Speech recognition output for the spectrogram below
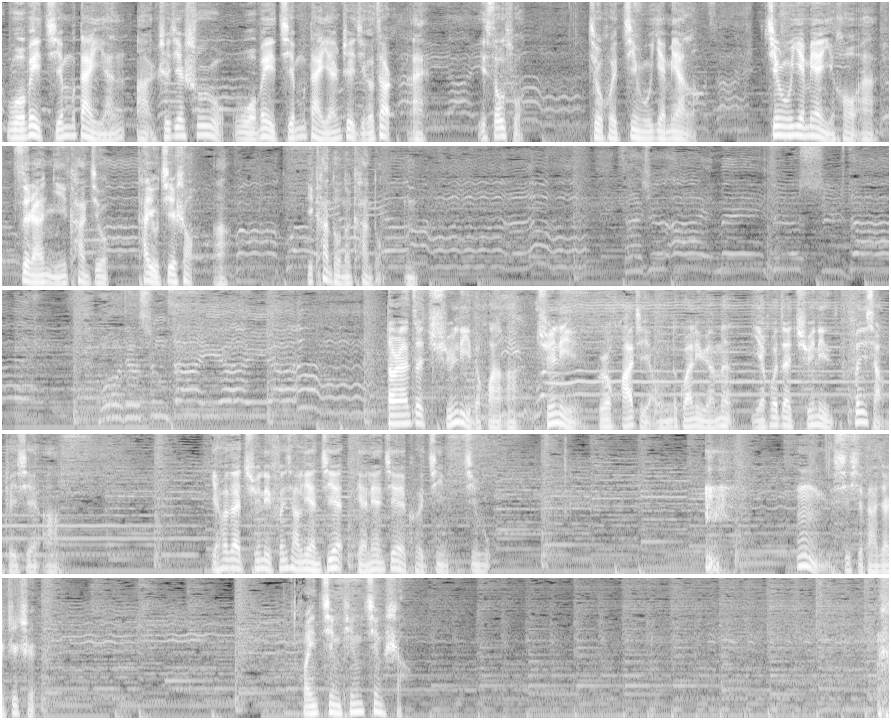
我为节目代言啊！直接输入“我为节目代言”这几个字儿，哎，一搜索就会进入页面了。进入页面以后啊，自然你一看就它有介绍啊，一看都能看懂。嗯。当然，在群里的话啊，群里比如华姐，我们的管理员们也会在群里分享这些啊。以后在群里分享链接，点链接也可以进进入。嗯，谢谢大家支持，欢迎静听静赏。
